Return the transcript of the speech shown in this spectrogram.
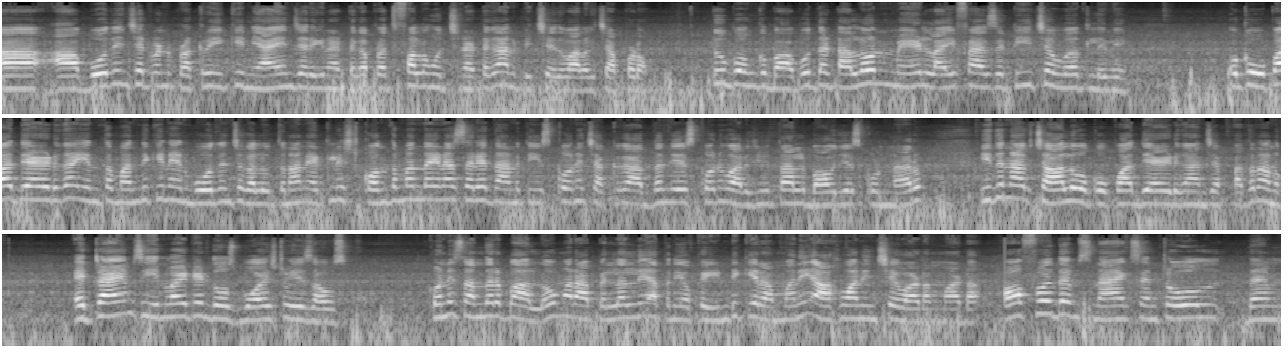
ఆ, బోధించేటువంటి ప్రక్రియకి న్యాయం జరిగినట్టుగా ప్రతిఫలం వచ్చినట్టుగా అనిపించేది వాళ్ళకి చెప్పడం. To Bonku Babu that alone made life as a teacher worth living. ఒక ఉపాధ్యాయుడిగా ఇంతమందికి నేను బోధించగలుగుతున్నాను. అట్లీస్ట్ కొంతమంది అయినా సరే దాన్ని తీసుకొని చక్కగా అర్థం చేసుకొని వారి జీవితాలు బాగు చేసుకుంటున్నారు. ఇది నాకు చాలు ఒక ఉపాధ్యాయుడిగా అని చెప్పి అతను అనుకు at times invited those boys to his house కొన్ని సందర్భాల్లో మరి ఆ పిల్లల్ని అతని యొక్క ఇంటికి రమ్మని ఆహ్వానించేవాడు అనమాట offer them snacks and tell them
